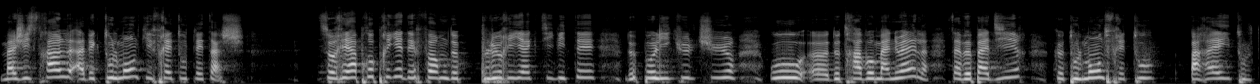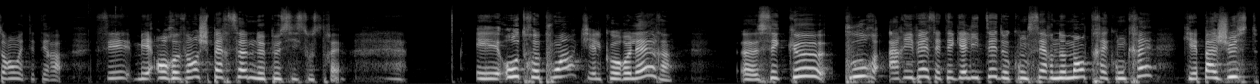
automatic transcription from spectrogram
magistrale avec tout le monde qui ferait toutes les tâches. Se réapproprier des formes de pluriactivité, de polyculture ou euh, de travaux manuels, ça ne veut pas dire que tout le monde ferait tout pareil tout le temps, etc. Mais en revanche, personne ne peut s'y soustraire. Et autre point qui est le corollaire, euh, c'est que pour arriver à cette égalité de concernement très concret, qui n'est pas juste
